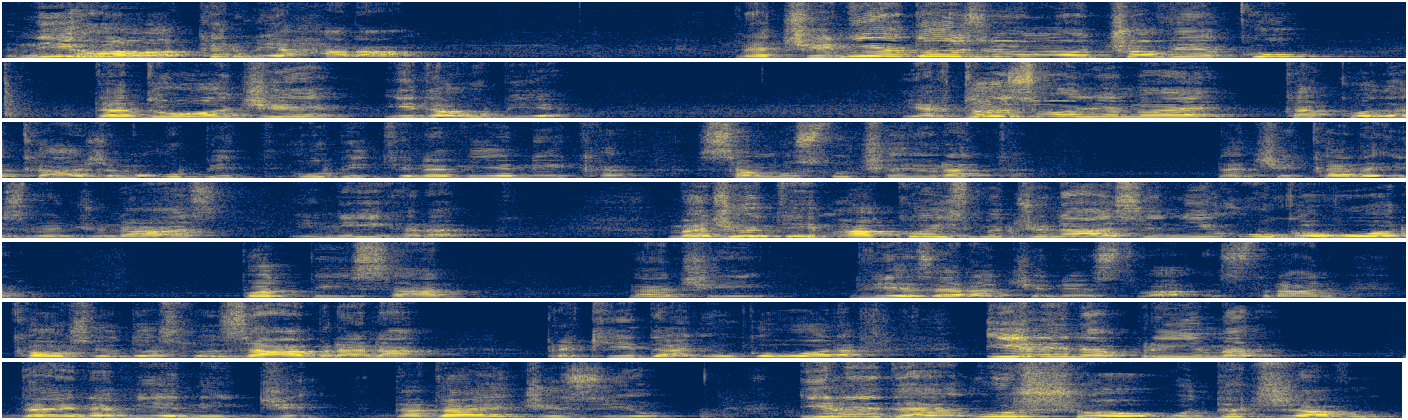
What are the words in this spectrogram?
njihova krv je haram. Znači nije dozvoljeno čovjeku da dođe i da ubije. Jer dozvoljeno je, tako da kažemo, ubiti, ubiti nevjernika samo u slučaju rata. Znači kada između nas i njih rat. Međutim, ako između nas i njih ugovor potpisan, znači dvije zaračene strane, kao što je došlo zabrana prekidanja ugovora, ili na primjer da je nevjernik da daje džiziju, ili da je ušao u državu,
